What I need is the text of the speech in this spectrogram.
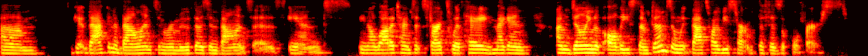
um, get back into balance and remove those imbalances and you know a lot of times it starts with hey megan i'm dealing with all these symptoms and we, that's why we start with the physical first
